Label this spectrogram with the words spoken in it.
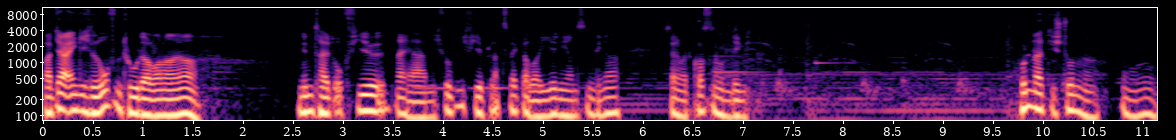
Was ja eigentlich Laufen tut, aber naja. Nimmt halt auch viel, naja, nicht wirklich viel Platz weg, aber hier die ganzen Dinger. Ist ja, was kostet so ein Ding? 100 die Stunde. Oh.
